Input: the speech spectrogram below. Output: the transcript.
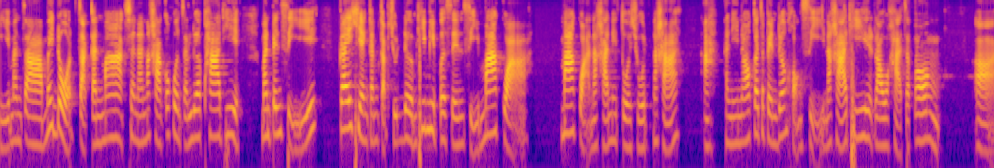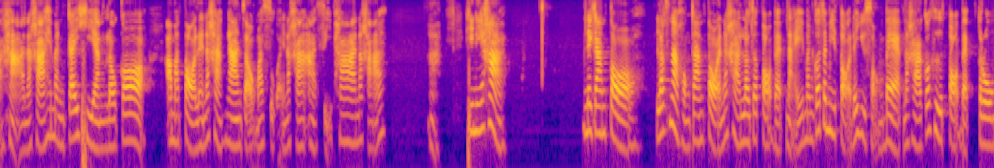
ีมันจะไม่โดดจากกันมาก ฉะนั้นนะคะ ก็ควรจะเลือกผ้าที่มันเป็นสีใกล้เคียงกันกับชุดเดิมที่มีเปอร์เซ็นต์สีมากกว่ามากกว่านะคะ ในตัวชุดนะคะอะอันนี้เนาะก็จะเป็นเรื่องของสีนะคะที่เราค่ะจะต้องอหานะคะ ให้มันใกล้เคียงแล้วก็เอามาต่อเลยนะคะ งานจะออกมาสวยนะคะอะสีผ้านะคะอะทีนี้ค่ะ ในการต่อ ลักษณะของการต่อนะคะ เราจะต่อแบบไหน มันก็จะมีต่อได้อยู่ 2 แบบนะคะ ก็คือต่อแบบตรง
